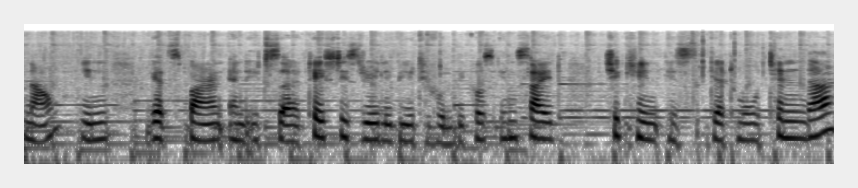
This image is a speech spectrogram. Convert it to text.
now in gets burned and its uh, taste is really beautiful because inside chicken is get more tender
